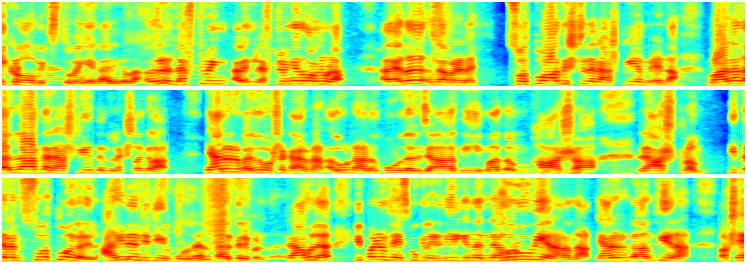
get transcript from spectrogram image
ഇക്കണോമിക്സ് തുടങ്ങിയ കാര്യങ്ങളിലാണ്. അതൊരു ലെഫ്റ്റ് വിങ് അല്ലെങ്കിൽ ലെഫ്റ്റ് വിങ് എന്ന് പറഞ്ഞുകൂടാ. അതായത് എന്താ പറയണേ? സ്വത്വാധിഷ്ഠിത രാഷ്ട്രീയം വേണ്ട. വലതല്ലാത്ത രാഷ്ട്രീയത്തിന്റെ ലക്ഷണങ്ങളാണ്. ഞാനൊരു വലതുപക്ഷക്കാരനാണ്. അതുകൊണ്ടാണ് കൂടുതൽ ജാതി മതം ഭാഷ രാഷ്ട്രം ഇത്തരം സ്വത്വങ്ങളിൽ ഐഡന്റിറ്റിയിൽ കൂടുതൽ താല്പര്യപ്പെടുന്നത്. രാഹുൽ ഇപ്പോഴും ഫേസ്ബുക്കിൽ എഴുതിയിരിക്കുന്നത് നെഹ്റൂവിയനാണെന്നാണ്. ഞാനൊരു ഗാന്ധിയനാണ് പക്ഷേ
